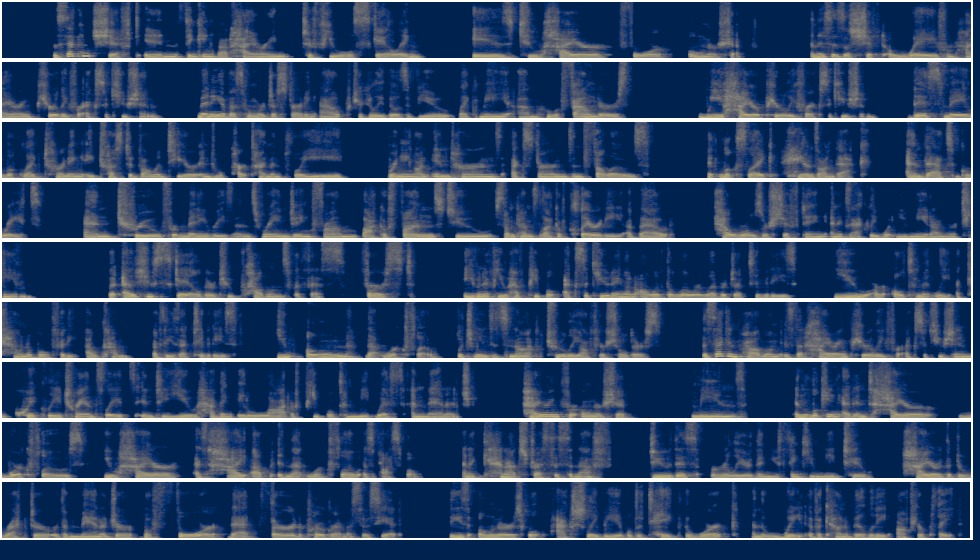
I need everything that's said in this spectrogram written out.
The second shift in thinking about hiring to fuel scaling is to hire for ownership. And this is a shift away from hiring purely for execution. Many of us, when we're just starting out, particularly those of you like me um, who are founders, we hire purely for execution. This may look like turning a trusted volunteer into a part time employee, bringing on interns, externs, and fellows. It looks like hands on deck. And that's great and true for many reasons, ranging from lack of funds to sometimes lack of clarity about how roles are shifting and exactly what you need on your team. But as you scale, there are two problems with this. First, even if you have people executing on all of the lower leverage activities, you are ultimately accountable for the outcome of these activities. You own that workflow, which means it's not truly off your shoulders. The second problem is that hiring purely for execution quickly translates into you having a lot of people to meet with and manage. Hiring for ownership means, and looking at entire workflows, you hire as high up in that workflow as possible. And I cannot stress this enough. Do this earlier than you think you need to. Hire the director or the manager before that third program associate these owners will actually be able to take the work and the weight of accountability off your plate.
